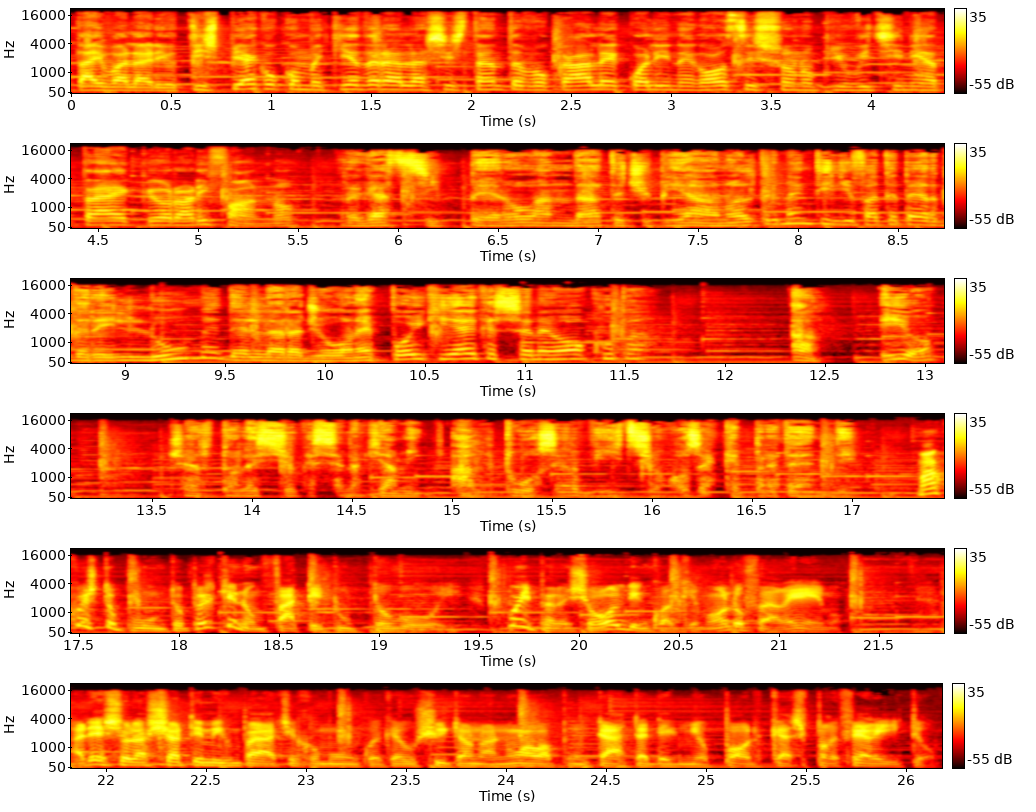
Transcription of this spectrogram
Dai Valerio, ti spiego come chiedere all'assistente vocale quali negozi sono più vicini a te e che orari fanno? Ragazzi, però andateci piano, altrimenti gli fate perdere il lume della ragione. E poi chi è che se ne occupa? Ah, io? Certo, Alessio, che se la chiami al tuo servizio, cos'è che pretendi? Ma a questo punto perché non fate tutto voi? Poi per i soldi in qualche modo faremo. Adesso lasciatemi in pace comunque che è uscita una nuova puntata del mio podcast preferito.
